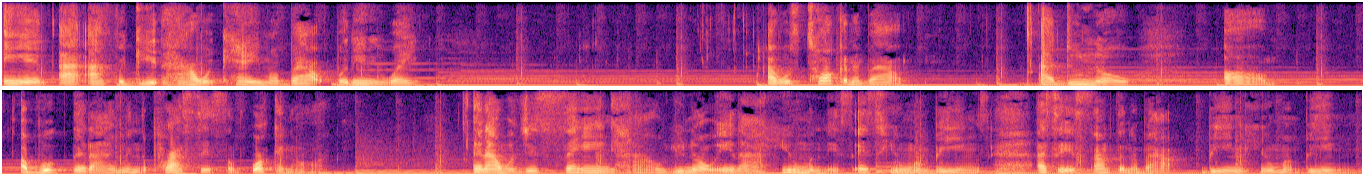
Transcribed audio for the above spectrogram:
and I, I forget how it came about, but anyway, I was talking about. I do know um, a book that I'm in the process of working on. And I was just saying how, you know, in our humanness as human beings, I said something about being human beings,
